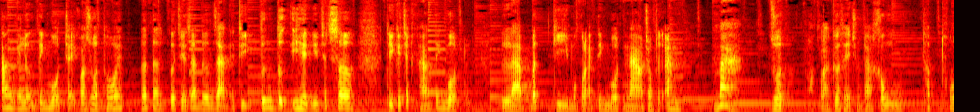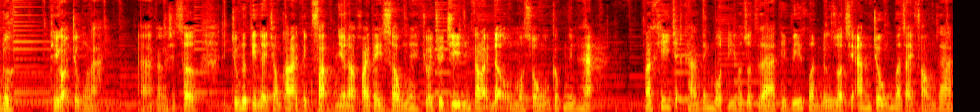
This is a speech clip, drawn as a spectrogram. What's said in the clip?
tăng cái lượng tinh bột chạy qua ruột thôi. Rất là, cơ chế rất là đơn giản, thì tương tự y hệt như chất xơ. Thì cái chất kháng tinh bột là bất kỳ một loại tinh bột nào trong thức ăn mà ruột hoặc là cơ thể chúng ta không hấp thu được, thì gọi chung là à, các chất xơ. Thì chúng được tìm thấy trong các loại thực phẩm như là khoai tây sống này chuối chưa chín các loại đậu một số ngũ cốc nguyên hạt. Và khi chất kháng tinh bột đi vào ruột già thì vi khuẩn đường ruột sẽ ăn chúng và giải phóng ra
